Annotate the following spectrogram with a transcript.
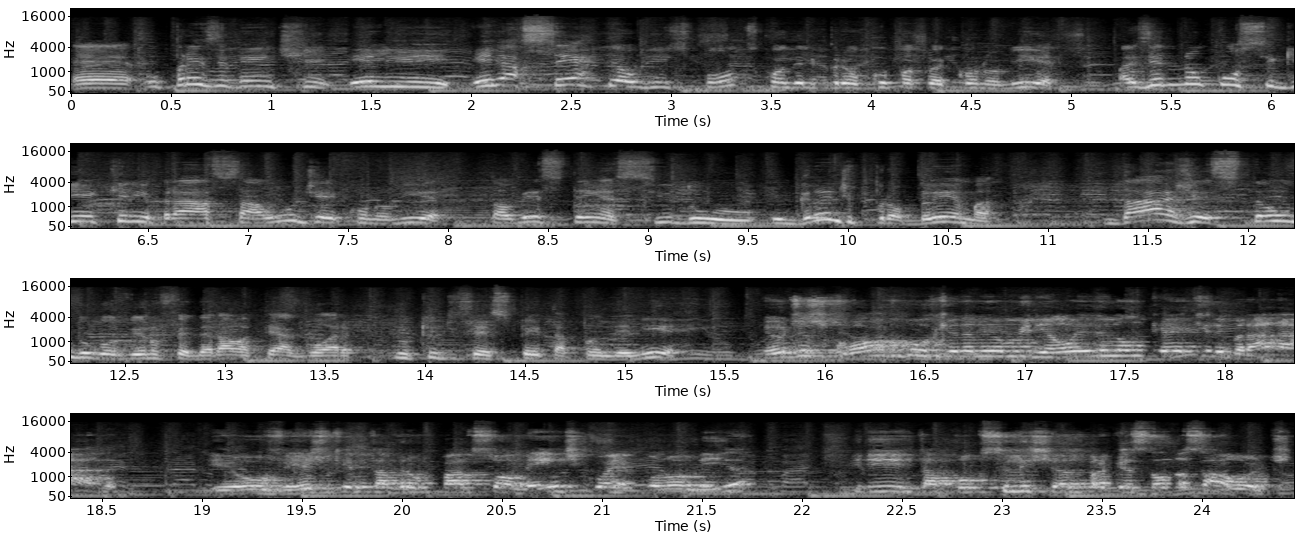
é, o presidente ele, ele acerta em alguns pontos quando ele preocupa com a economia, mas ele não conseguir equilibrar a saúde e a economia talvez tenha sido o grande problema da gestão do governo federal até agora no que diz respeito à pandemia? Eu discordo porque, na minha opinião, ele não quer equilibrar nada. Eu vejo que ele está preocupado somente com a economia e está pouco se lixando para a questão da saúde.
